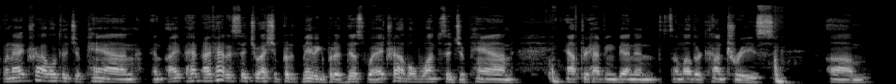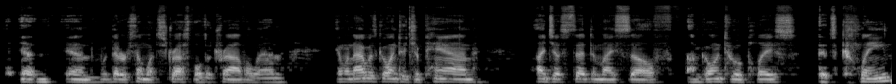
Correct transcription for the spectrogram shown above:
when I traveled to Japan, and I, I've had a situation. I should put it maybe put it this way: I traveled once to Japan after having been in some other countries, um, and, and that are somewhat stressful to travel in. And when I was going to Japan, I just said to myself, I'm going to a place that's clean,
